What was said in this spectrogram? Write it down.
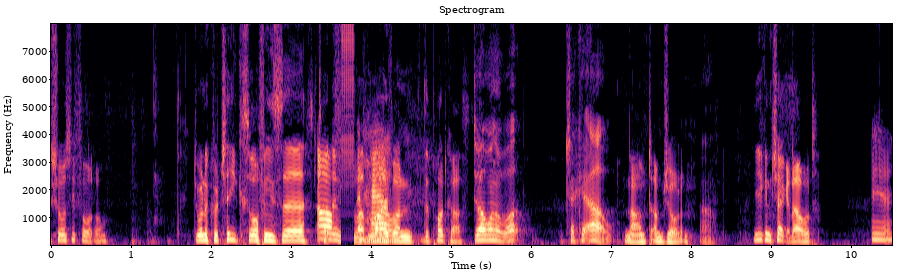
Show us your photo. Do you want to critique Sophie's uh, Oh, tattoo f***ing li- hell. live on the podcast? Do I want to what? Check it out. No, I'm, I'm joking. Oh. You can check it out. Yeah.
